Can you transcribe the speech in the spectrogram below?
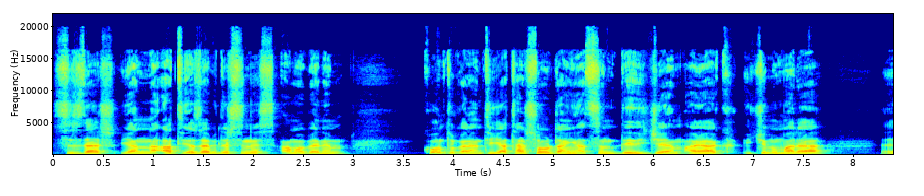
sizler yanına at yazabilirsiniz ama benim kontu garanti yatarsa oradan yatsın diyeceğim ayak 2 numara e,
